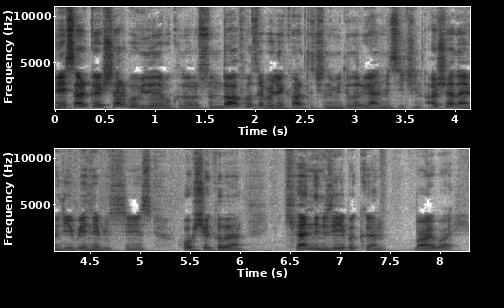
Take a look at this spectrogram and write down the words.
Neyse arkadaşlar bu videoda bu kadar olsun. Daha fazla böyle kart açılım videoları gelmesi için aşağıdan videoyu beğenebilirsiniz. Hoşçakalın. Kendinize iyi bakın. Bay bay.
